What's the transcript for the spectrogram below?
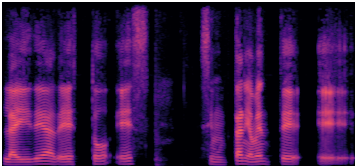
la idea de esto es simultáneamente eh,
